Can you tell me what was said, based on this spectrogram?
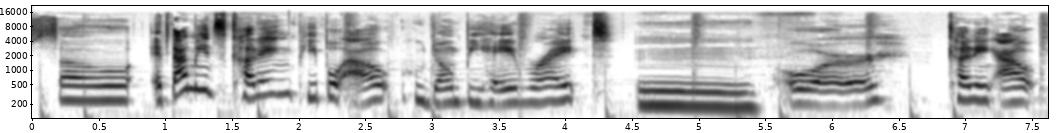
So, if that means cutting people out who don't behave right, Mm, or cutting out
